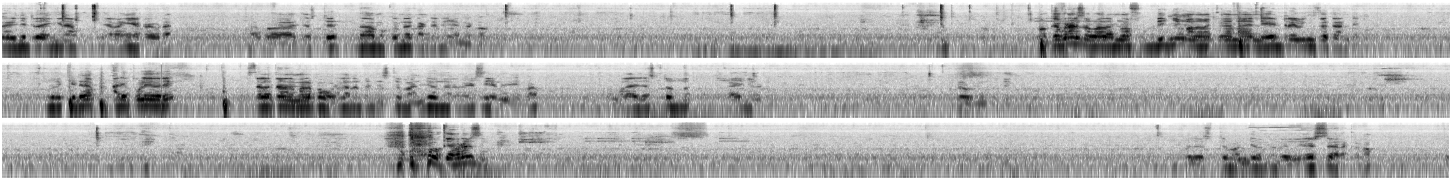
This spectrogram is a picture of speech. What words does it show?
കഴിഞ്ഞിട്ട് ഇങ്ങനെ ഇറങ്ങി കേട്ടോ ഇവിടെ. അപ്പോൾ ജസ്റ്റ് ഇതാ നമുക്കൊന്ന് കണ്ടിന്യൂ ചെയ്യാം കേട്ടോ. ഓക്കെ ഫ്രണ്ട്സ് അപ്പോൾ നമ്മളെ ഫുഡിങ്ങും അതൊക്കെ തന്നെ ലേറ്റ് ഡ്രൈവിംഗ് ഒക്കെ കണ്ടേ. ഒരു കിടം അടിപൊളി ഒരു സ്ഥലത്താണ് നമ്മളിപ്പോൾ ഉള്ളത്. അപ്പോൾ ജസ്റ്റ് വണ്ടി ഒന്ന് റിവേഴ്സ് ചെയ്യണം ഇപ്പം നമ്മളെ ജസ്റ്റ് ഒന്ന് കഴിഞ്ഞു കേട്ടോ. ഓക്കെ ഫ്രണ്ട്സ് ജസ്റ്റ് വണ്ടി ഒന്ന് റിവേഴ്സ് ഇറക്കണം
